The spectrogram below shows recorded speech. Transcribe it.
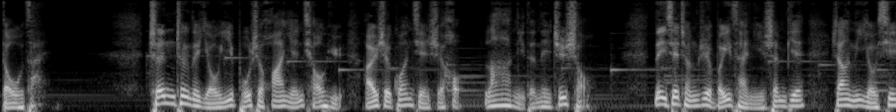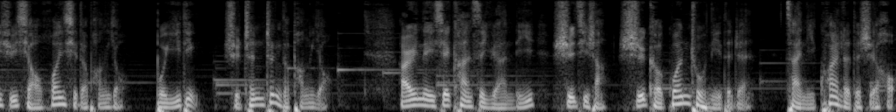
都在。真正的友谊不是花言巧语，而是关键时候拉你的那只手。那些整日围在你身边，让你有些许小欢喜的朋友，不一定是真正的朋友。而那些看似远离，实际上时刻关注你的人。在你快乐的时候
